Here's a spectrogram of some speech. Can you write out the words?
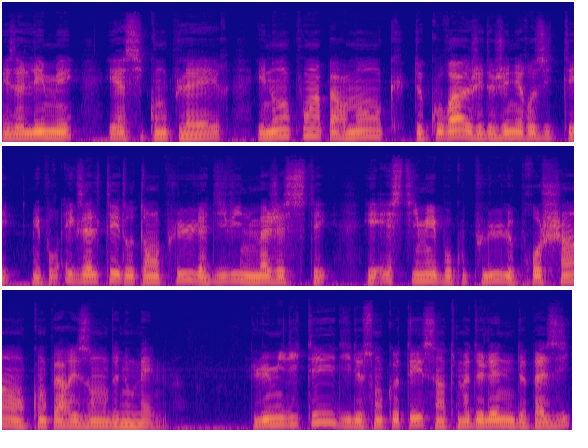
mais à l'aimer et à s'y complaire, et non point par manque de courage et de générosité, mais pour exalter d'autant plus la divine majesté et estimer beaucoup plus le prochain en comparaison de nous-mêmes. L'humilité, dit de son côté sainte Madeleine de Pasie,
